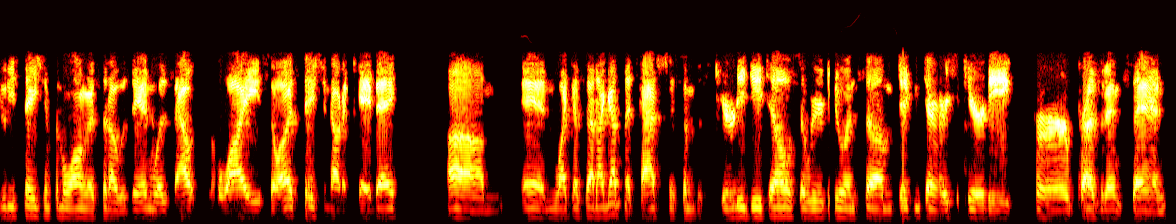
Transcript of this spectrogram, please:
duty station for the longest that I was in was out in Hawaii. So I was stationed out at K Bay. Um, and like I said, I got attached to some of the security details. So we were doing some dignitary security for presidents and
